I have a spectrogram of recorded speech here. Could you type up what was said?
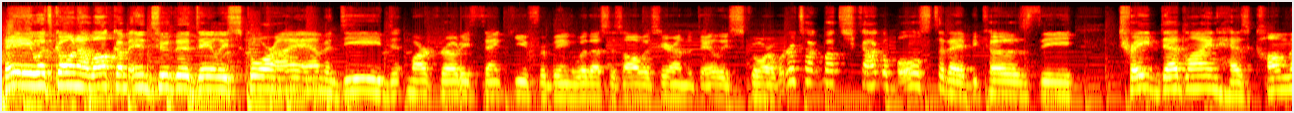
Hey, what's going on? Welcome into the Daily Score. I am indeed Mark Grote. Thank you for being with us as always here on the Daily Score. We're going to talk about the Chicago Bulls today because the trade deadline has come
